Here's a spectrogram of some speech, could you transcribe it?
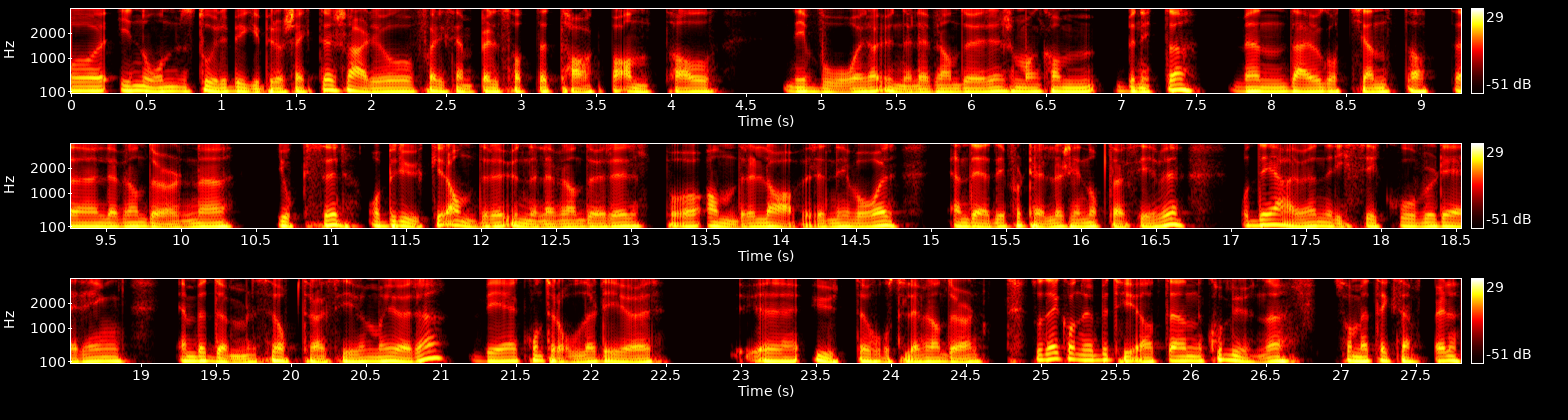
Og i noen store byggeprosjekter så er det jo f.eks. satt et tak på antall nivåer av underleverandører som man kan benytte, men det er jo godt kjent at eh, leverandørene jukser og bruker andre underleverandører på andre lavere nivåer enn det de forteller sin oppdragsgiver. Og det er jo en risikovurdering, en bedømmelse oppdragsgiver må gjøre ved kontroller de gjør uh, ute hos leverandøren. Så det kan jo bety at en kommune, som et eksempel,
